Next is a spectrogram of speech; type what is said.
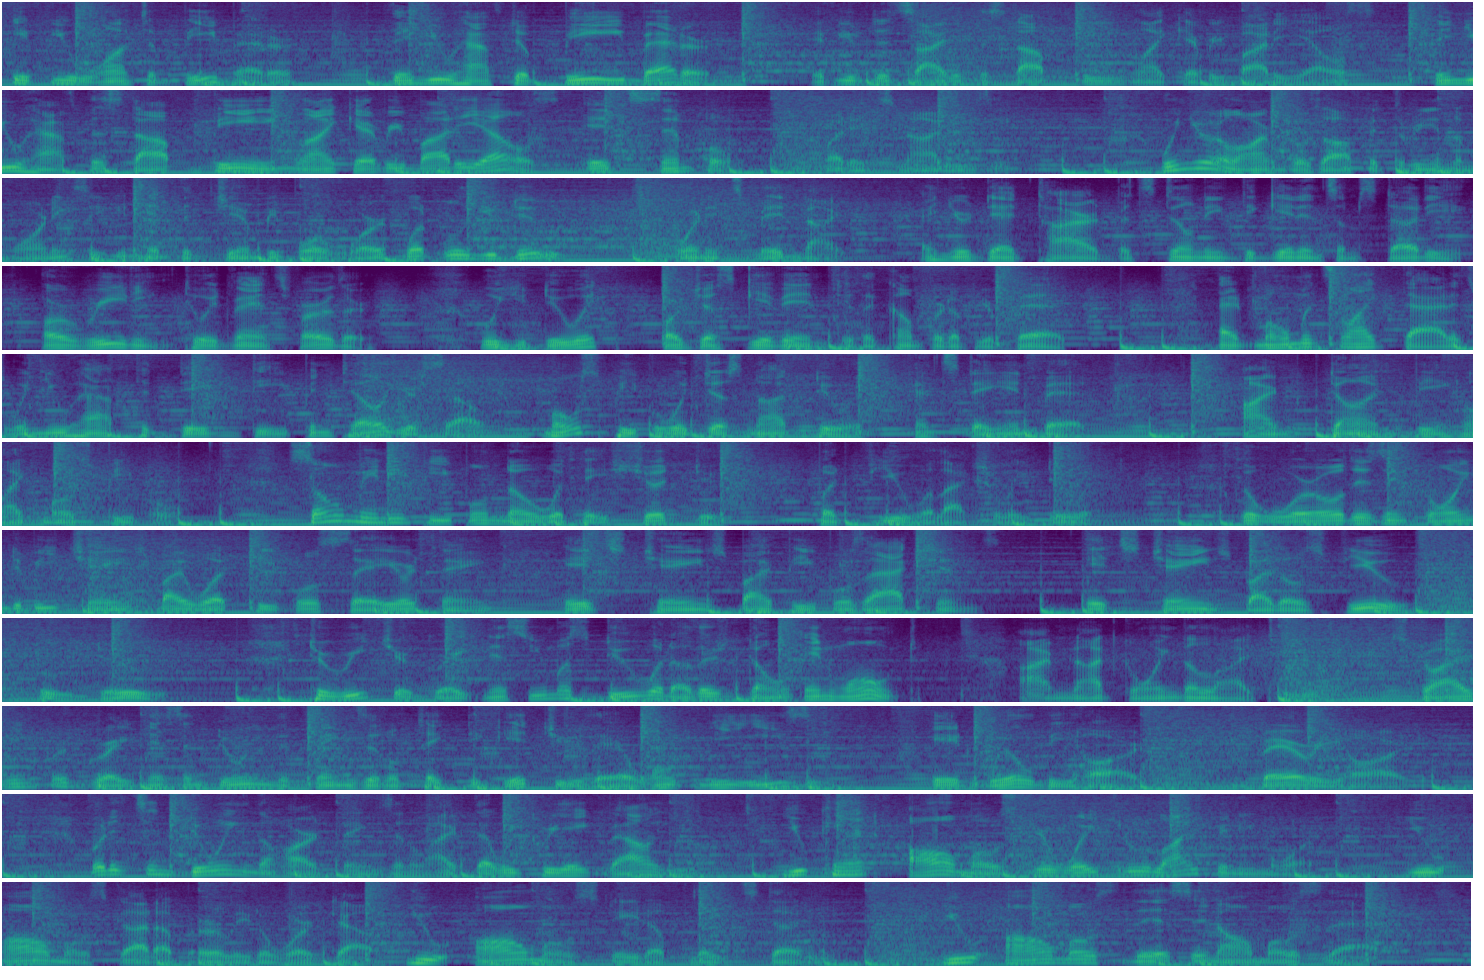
If you want to be better, then you have to be better. If you've decided to stop being like everybody else, then you have to stop being like everybody else. It's simple, but it's not easy. When your alarm goes off at 3 in the morning so you can hit the gym before work, what will you do? When it's midnight and you're dead tired but still need to get in some studying or reading to advance further, will you do it or just give in to the comfort of your bed? At moments like that is when you have to dig deep and tell yourself, most people would just not do it and stay in bed. I'm done being like most people. So many people know what they should do, but few will actually do it. The world isn't going to be changed by what people say or think. It's changed by people's actions. It's changed by those few who do. To reach your greatness, you must do what others don't and won't. I'm not going to lie to you. Striving for greatness and doing the things it'll take to get you there won't be easy. It will be hard, very hard. But it's in doing the hard things in life that we create value. You can't almost your way through life anymore. You almost got up early to work out. You almost stayed up late studying. You almost this and almost that.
